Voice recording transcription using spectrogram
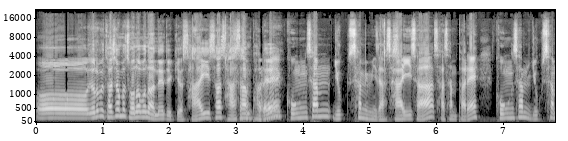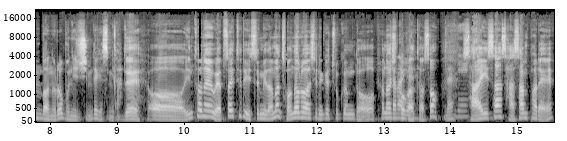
네. 어, 여러분 다시 한번 전화번호 안내해 드릴게요. 424-438에 0363입니다. 424-438에 0363번으로 문의 주시면 되겠습니다. 네, 어, 인터넷 웹사이트도 있습니다만 전화로 하시는 게 조금 더 편하실 편하게. 것 같아서 네. 네. 424-438에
